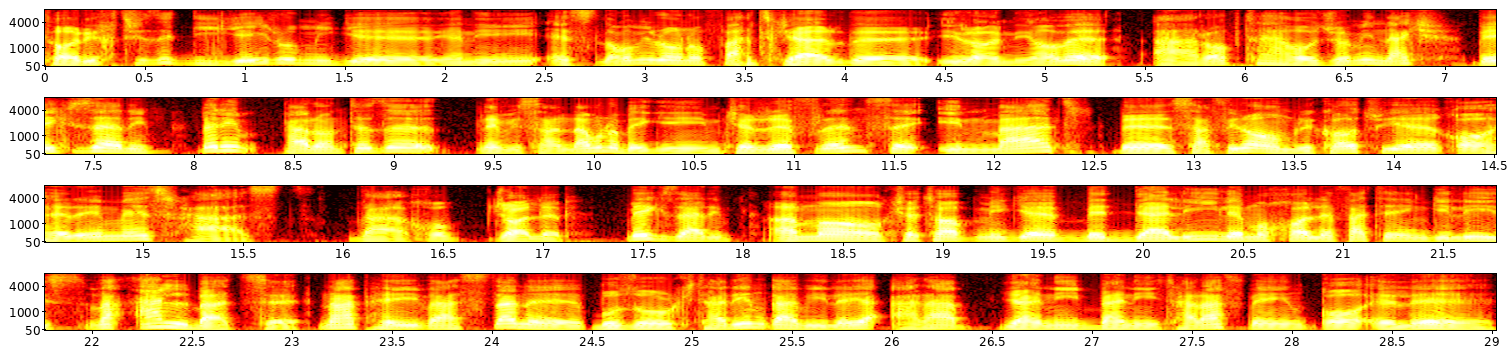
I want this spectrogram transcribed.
تاریخ چیز دیگه ای رو میگه. یعنی اسلام ایران رو فتح کرده. ایرانیا به اعراب تهاجمی نک بگذریم بریم پرانتز نویسندمون رو بگیم که رفرنس این متن به سفیر آمریکا توی قاهره مصر هست. و خب جالب. بگذریم. اما کتاب میگه به دلیل مخالفت انگلیس و البته نپیوستن بزرگترین قبیله عرب یعنی بنی طرف به این قائله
